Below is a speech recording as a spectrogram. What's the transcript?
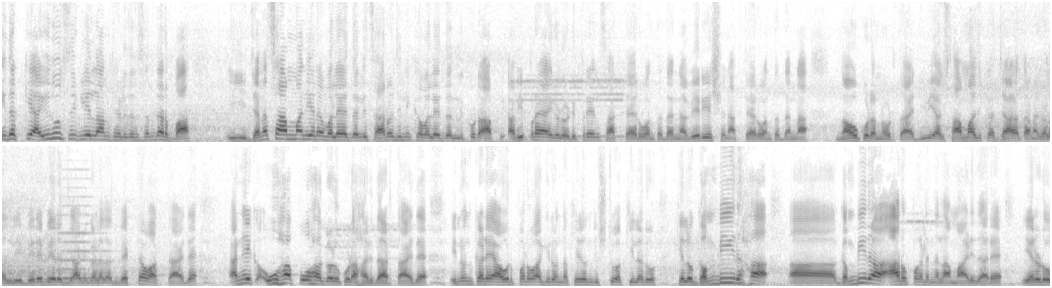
ಐದಕ್ಕೆ ಐದು ಸಿಗಲಿಲ್ಲ ಅಂತ ಹೇಳಿದ ಸಂದರ್ಭ, ಈ ಜನಸಾಮಾನ್ಯರ ವಲಯದಲ್ಲಿ, ಸಾರ್ವಜನಿಕ ವಲಯದಲ್ಲಿ ಕೂಡ ಅಭಿಪ್ರಾಯಗಳು ಡಿಫರೆನ್ಸ್ ಆಗ್ತಾ ಇರುವಂಥದ್ದನ್ನು ವೇರಿಯೇಷನ್ ಆಗ್ತಾ ಇರುವಂಥದ್ದನ್ನು ನಾವು ಕೂಡ ನೋಡ್ತಾ ಇದ್ದೀವಿ. ಅದು ಸಾಮಾಜಿಕ ಜಾಲತಾಣಗಳಲ್ಲಿ, ಬೇರೆ ಬೇರೆ ಜಾಗಗಳಲ್ಲಿ ಅದು ವ್ಯಕ್ತವಾಗ್ತಾ ಇದೆ. ಅನೇಕ ಊಹಾಪೋಹಗಳು ಕೂಡ ಹರಿದಾಡ್ತಾ ಇದೆ. ಇನ್ನೊಂದು ಕಡೆ ಅವ್ರ ಪರವಾಗಿರುವಂಥ ಕೆಲವೊಂದಿಷ್ಟು ವಕೀಲರು, ಕೆಲವು ಗಂಭೀರ ಗಂಭೀರ ಆರೋಪಗಳನ್ನೆಲ್ಲ ಮಾಡಿದ್ದಾರೆ. ಎರಡು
